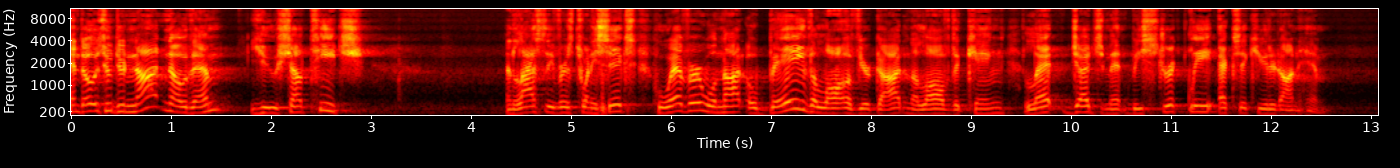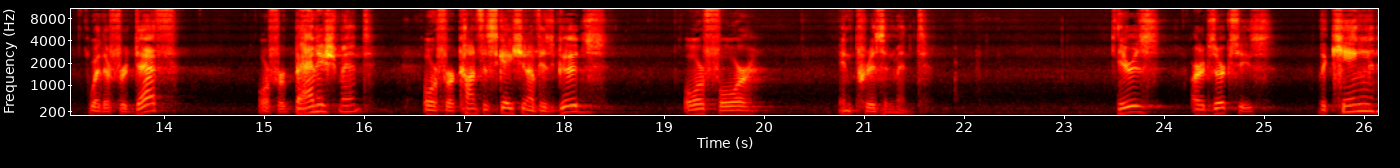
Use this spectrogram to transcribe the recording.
and those who do not know them, you shall teach. And lastly, verse 26 Whoever will not obey the law of your God and the law of the king, let judgment be strictly executed on him, whether for death or for banishment or for confiscation of his goods or for imprisonment. Here is Artaxerxes, the king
